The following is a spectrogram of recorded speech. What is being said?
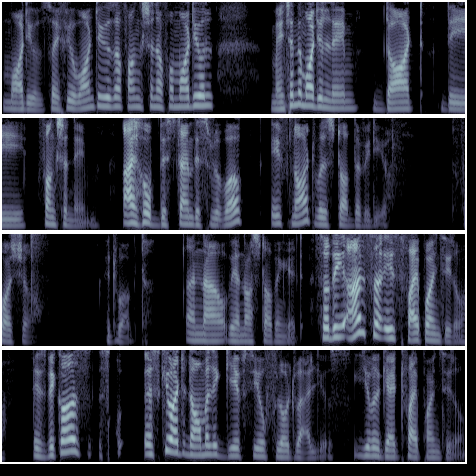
module. So if you want to use a function of a module, mention the module name dot the function name. I hope this time this will work. If not, we'll stop the video for sure. It worked. And now we are not stopping it. So the answer is 5.0 is because SQRT normally gives you float values. You will get 5.0.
